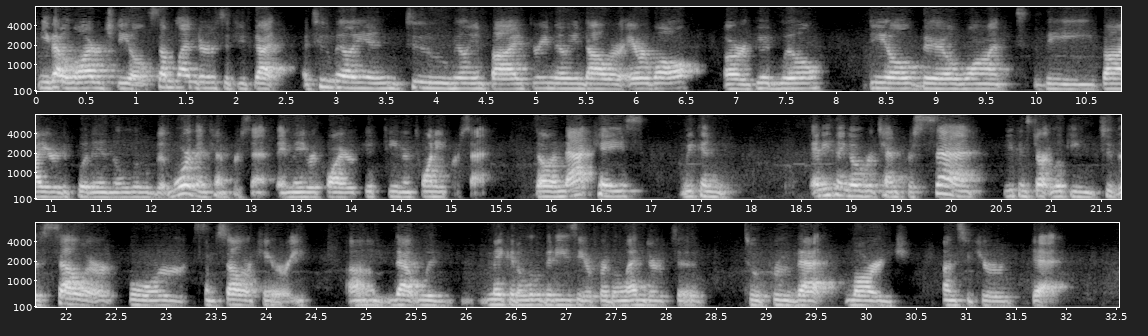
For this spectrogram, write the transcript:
you got a large deal. Some lenders, if you've got a 2 million, 2 million, 5, 3 million dollar airball or goodwill deal, they'll want the buyer to put in a little bit more than 10%. They may require 15 or 20%. So in that case, we can anything over 10%, you can start looking to the seller for some seller carry um, that would make it a little bit easier for the lender to to approve that large unsecured debt.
